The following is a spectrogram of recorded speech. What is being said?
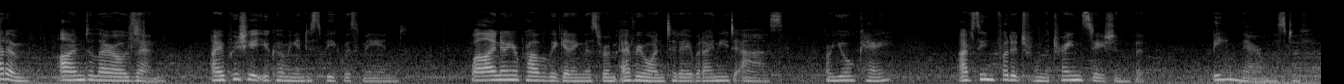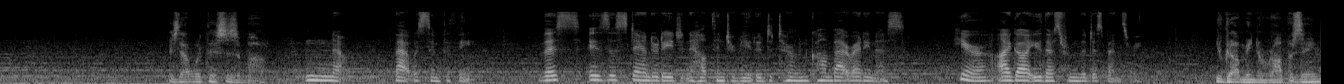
Adam, I'm Delara Auzenne. I appreciate you coming in to speak with me, and... Well, I know you're probably getting this from everyone today, but I need to ask. Are you okay? I've seen footage from the train station, but being there must have... Is that what this is about? No, that was sympathy. This is a standard agent health interview to determine combat readiness. Here, I got you this from the dispensary. You got me neuropozyne?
